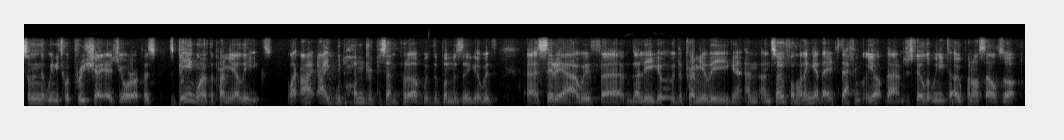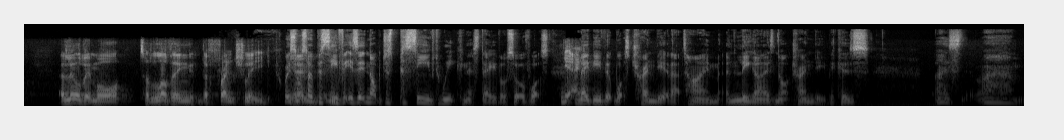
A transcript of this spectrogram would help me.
something that we need to appreciate as Europe as, as being one of the Premier leagues. Like I, I would hundred percent put up with the Bundesliga, with uh, Serie A, with uh, La Liga, with the Premier League, and and so forth. I think it's definitely up there. I just feel that we need to open ourselves up a little bit more to loving the French league. Well, it's you also know, perceived. Is it not just perceived weakness, Dave, or sort of what's yeah. maybe that what's trendy at that time, and Liga is not trendy because. Um,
